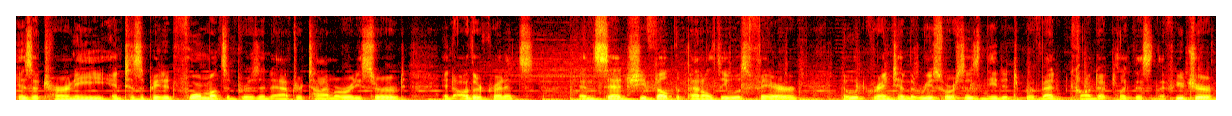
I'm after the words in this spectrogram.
His attorney anticipated four months in prison after time already served and other credits, and said she felt the penalty was fair and would grant him the resources needed to prevent conduct like this in the future.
